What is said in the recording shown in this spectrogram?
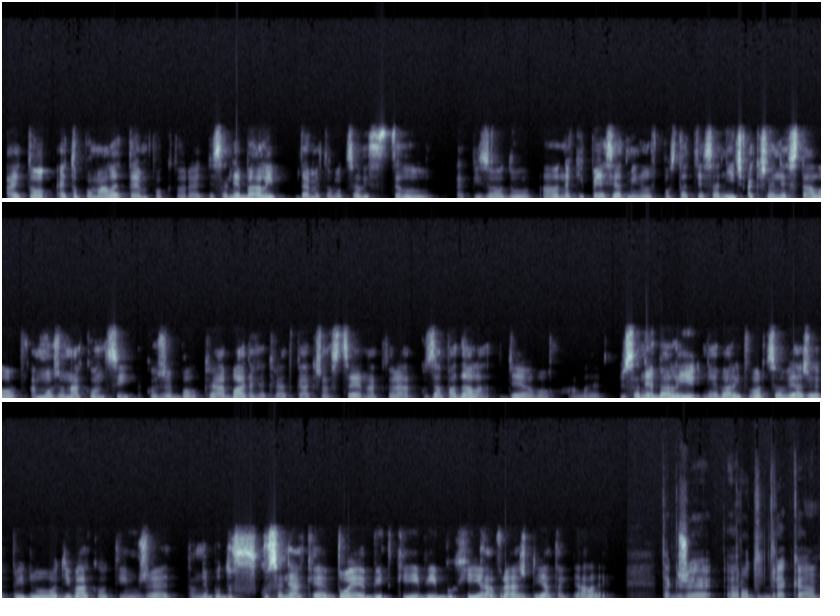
aj, to, aj to pomalé tempo, ktoré, kde sa nebáli, dajme tomu celý, celú epizódu, eh, nejakých 50 minút, v podstate sa nič akčne nestalo a možno na konci, akože bol, bola nejaká krátka akčná scéna, ktorá zapadala dejovo, ale že sa nebali, nebali tvorcovia, že prídu o divákov tým, že tam nebudú v kuse nejaké boje, bitky, výbuchy a vraždy a tak ďalej. Takže Rod Draka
